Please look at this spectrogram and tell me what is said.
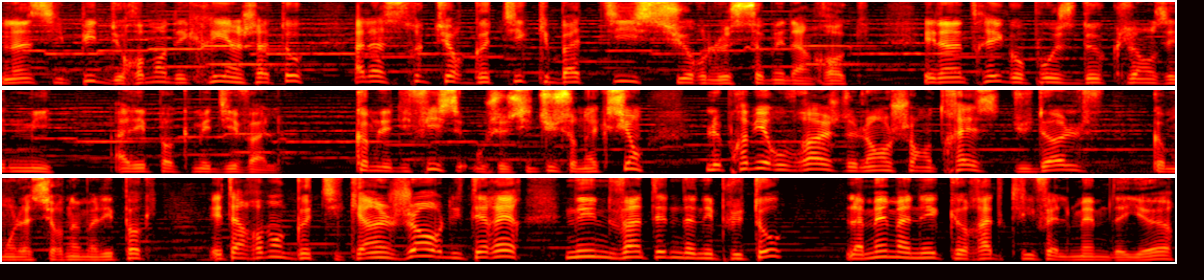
L'insipide du roman décrit un château à la structure gothique bâtie sur le sommet d'un roc, et l'intrigue oppose deux clans ennemis à l'époque médiévale. Comme l'édifice où se situe son action, le premier ouvrage de l'enchanteresse d'Udolphe, comme on la surnomme à l'époque, est un roman gothique, un genre littéraire né une vingtaine d'années plus tôt, la même année que Radcliffe elle-même d'ailleurs,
